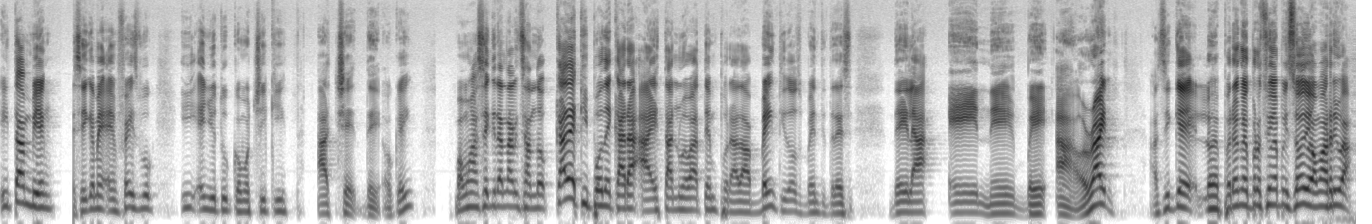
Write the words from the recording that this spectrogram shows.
Y también sígueme en Facebook y en YouTube como Chiqui HD, ¿ok? Vamos a seguir analizando cada equipo de cara a esta nueva temporada 22-23 de la NBA, ¿all right? Así que los espero en el próximo episodio. Vamos arriba.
